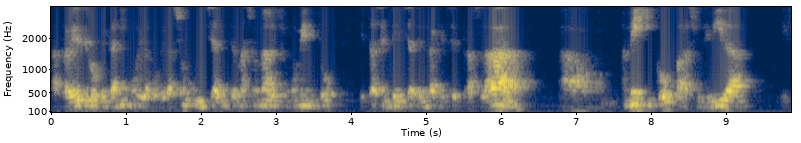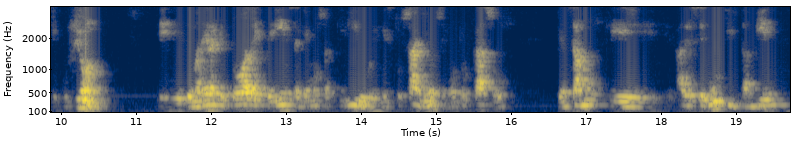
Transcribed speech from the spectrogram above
a través de los mecanismos de la cooperación judicial internacional en su momento esta sentencia tendrá que ser trasladada a, México para su debida Eh, de manera que toda la experiencia que hemos adquirido en estos años, en otros casos, pensamos que ha de ser útil también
